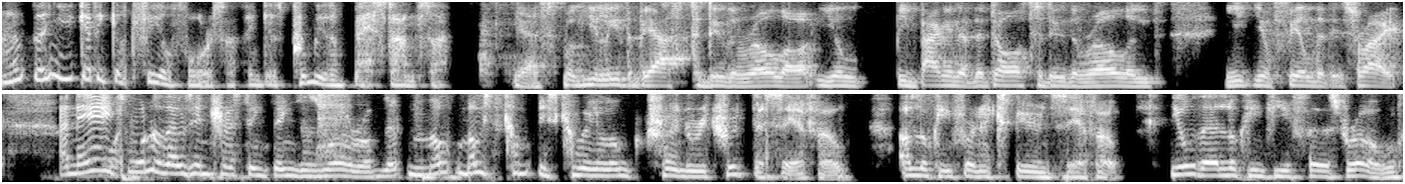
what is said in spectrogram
uh, then you get a gut feel for it. I think is probably the best answer. Yes. Well, you'll either be asked to do the role or you'll be banging at the door to do the role and you, will feel that it's right. And it's one of those interesting things as well, Rob, that mo- most companies coming along trying to recruit their CFO are looking for an experienced CFO. You're there looking for your first role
